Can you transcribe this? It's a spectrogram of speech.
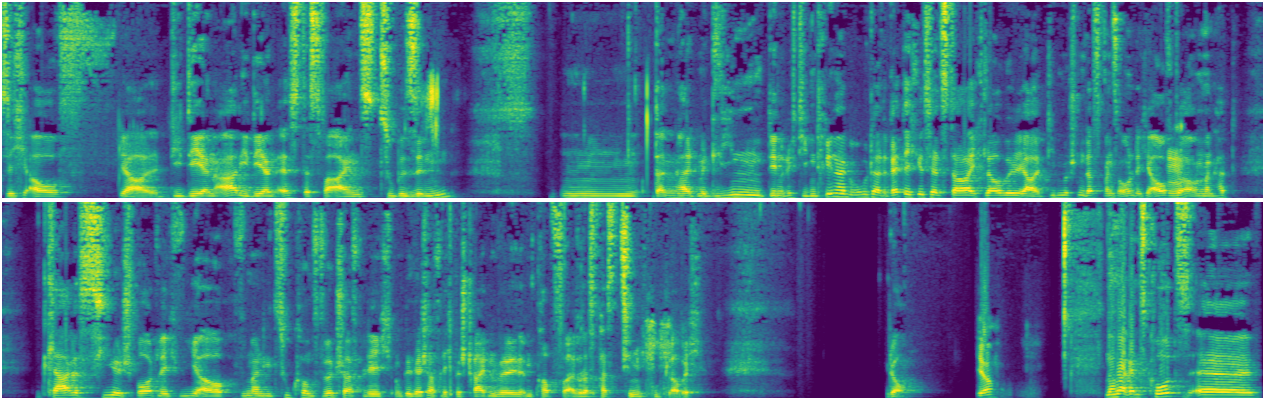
sich auf ja, die DNA, die DNS des Vereins zu besinnen. Mm, dann halt mit Lean den richtigen Trainer geholt hat. Rettich ist jetzt da. Ich glaube, ja, die mischen das ganz ordentlich auf mhm. da und man hat ein klares Ziel sportlich, wie auch, wie man die Zukunft wirtschaftlich und gesellschaftlich bestreiten will im Kopf. Also das passt ziemlich gut, glaube ich. Ja. Ja. Nochmal ganz kurz, äh,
